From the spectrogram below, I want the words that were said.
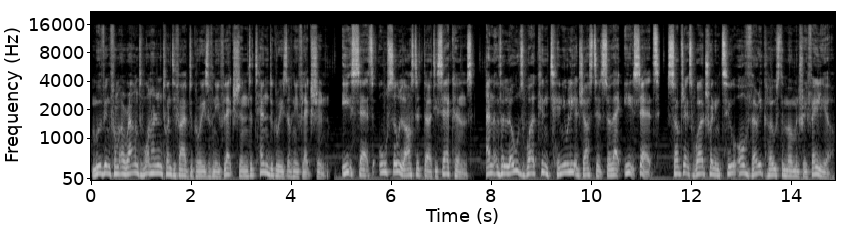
moving from around 125 degrees of knee flexion to 10 degrees of knee flexion. Each set also lasted 30 seconds, and the loads were continually adjusted so that each set, subjects were training to or very close to momentary failure.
